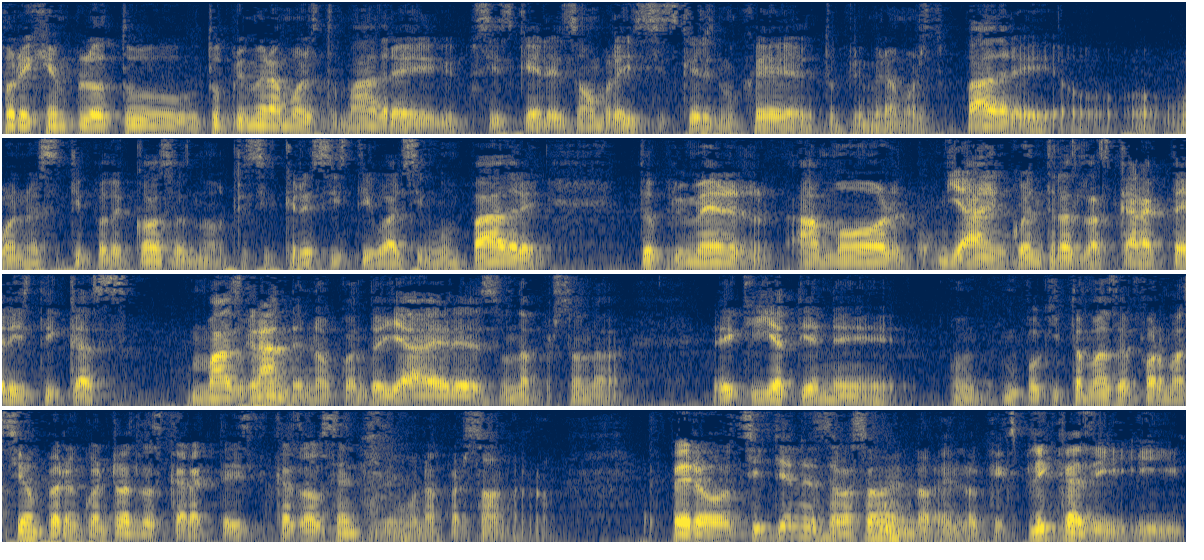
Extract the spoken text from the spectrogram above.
por ejemplo, tú, tu primer amor es tu madre, si es que eres hombre y si es que eres mujer, tu primer amor es tu padre, o, o bueno, ese tipo de cosas, ¿no? Que si creciste igual sin un padre, tu primer amor ya encuentras las características más grandes, ¿no? Cuando ya eres una persona eh, que ya tiene un, poquito más de formación, pero encuentras las características ausentes en una persona, ¿no? Pero sí tienes razón en lo, en lo que explicas y, y,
